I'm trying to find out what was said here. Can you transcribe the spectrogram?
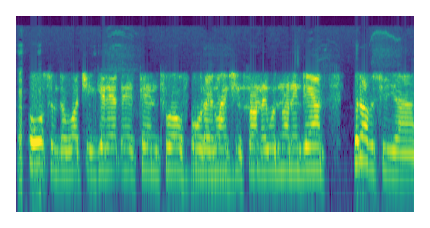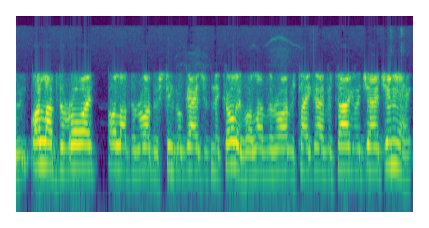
awesome to watch. You get out there 10, 12, 14 lengths in front, they wouldn't run him down. But obviously, um, I love the ride. I love the ride with single gauge with Nick Olive. I love the ride with Takeover Target with Joe Geniak.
